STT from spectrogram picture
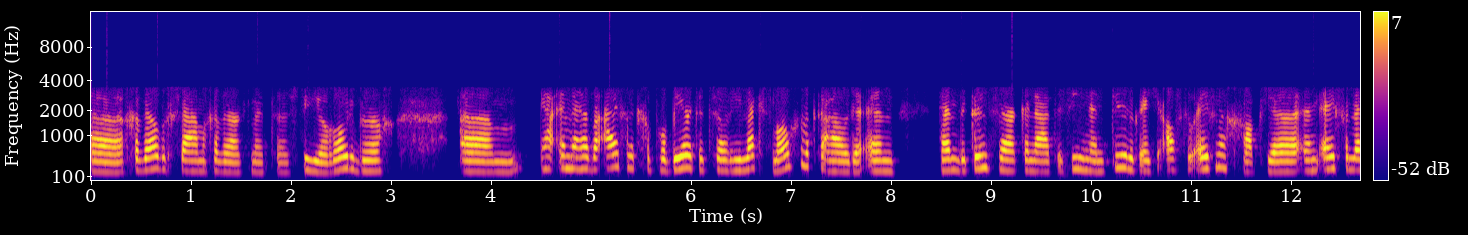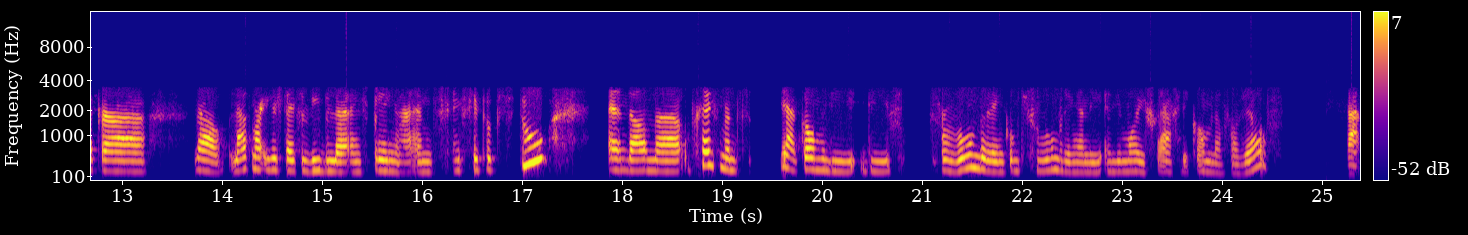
Uh, geweldig samengewerkt met uh, Studio Rodeburg. Um, ja, en we hebben eigenlijk geprobeerd het zo relaxed mogelijk te houden. En hen de kunstwerken laten zien. En natuurlijk weet je af en toe even een grapje en even lekker, eh, nou, laat maar eerst even wiebelen en springen en scheef zitten op je stoel. En dan op een gegeven moment ja, komen die, die verwondering, komt die verwondering en die, en die mooie vragen, die komen dan vanzelf. Ja,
